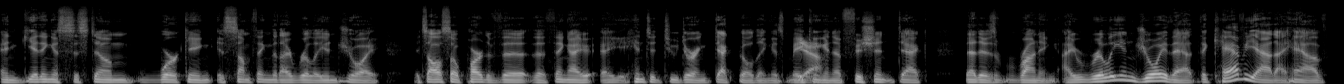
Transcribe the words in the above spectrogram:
and getting a system working is something that I really enjoy. It's also part of the the thing I, I hinted to during deck building is making Yeah. an efficient deck that is running. I really enjoy that. The caveat I have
